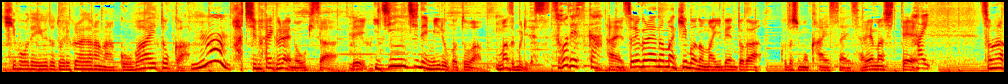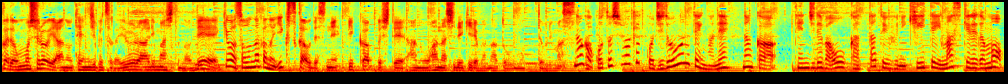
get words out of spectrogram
規模でいうとどれくらいだろうかな5倍とか8倍ぐらいの大きさで1日で見ることはまず無理です。そうですか、はい、それぐらいのまあ規模のまあイベントが今年も開催されまして、はいその中で面白いあの展示物がいろいろありましたので今日はその中のいくつかをですねピックアップしてあのお話しできればなと思っております。なんか今年は結構自動運転がねなんか展示では多かったというふうに聞いていますけれども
